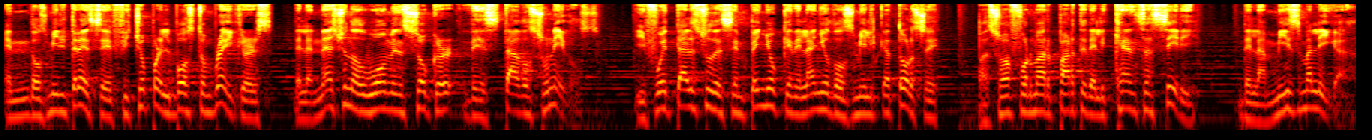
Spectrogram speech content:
En 2013 fichó por el Boston Breakers de la National Women's Soccer de Estados Unidos, y fue tal su desempeño que en el año 2014 pasó a formar parte del Kansas City de la misma liga.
